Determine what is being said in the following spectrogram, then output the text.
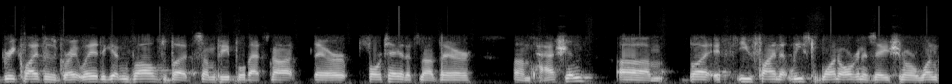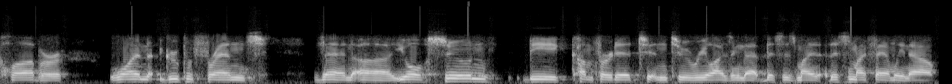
Greek life is a great way to get involved, but some people that's not their forte, that's not their um, passion. Um, but if you find at least one organization or one club or one group of friends, then uh, you'll soon be comforted to, into realizing that this is my this is my family now.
